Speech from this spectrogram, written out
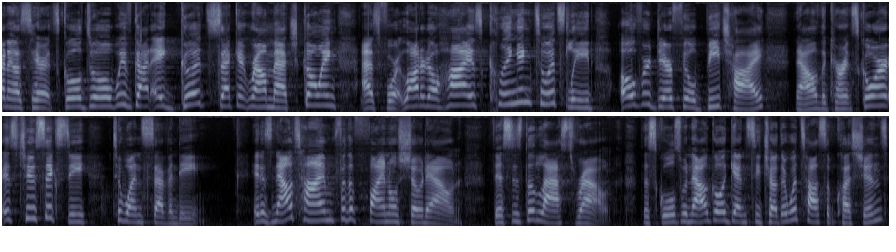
Joining us here at School Duel. We've got a good second round match going as Fort Lauderdale High is clinging to its lead over Deerfield Beach High. Now, the current score is 260 to 170. It is now time for the final showdown. This is the last round. The schools will now go against each other with toss up questions,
